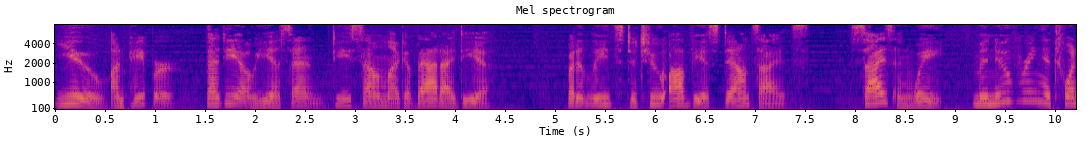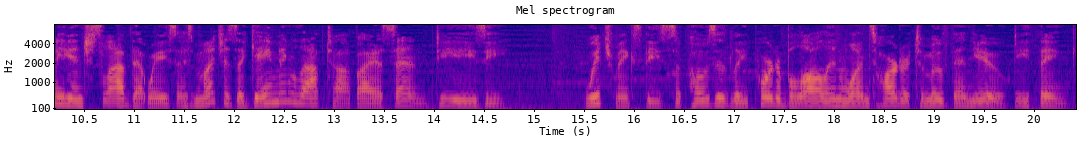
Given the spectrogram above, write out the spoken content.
U, on paper, that DOESNT sound like a bad idea. But it leads to two obvious downsides. Size and weight. Maneuvering a 20-inch slab that weighs as much as a gaming laptop isn't easy. Which makes these supposedly portable all-in-ones harder to move than you think.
